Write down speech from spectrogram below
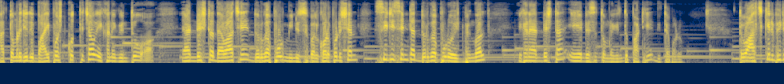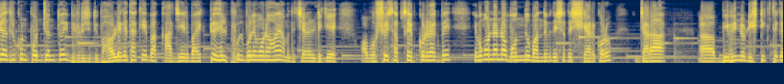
আর তোমরা যদি বাই পোস্ট করতে চাও, এখানে কিন্তু অ্যাড্রেসটা দেওয়া আছে, Durgapur municipal corporation city centre Durgapur West Bengal এখানে অ্যাড্রেসটা এই অ্যাড্রেসে তোমরা কিন্তু পাঠিয়ে দিতে পারো। তো আজকের ভিডিও এতক্ষণ পর্যন্তই। ভিডিওটি যদি ভালো লেগে থাকে বা কাজের বা একটু হেল্পফুল বলে মনে হয়, আমাদের চ্যানেলটিকে অবশ্যই সাবস্ক্রাইব করে রাখবে এবং অন্যান্য বন্ধু বান্ধবীদের সাথে শেয়ার করো। যারা বিভিন্ন ডিস্ট্রিক্ট থেকে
